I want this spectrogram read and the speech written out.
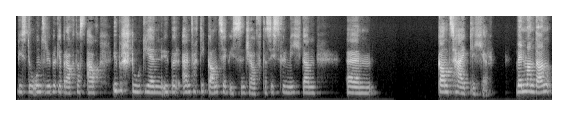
wie du uns rübergebracht hast, auch über Studien, über einfach die ganze Wissenschaft. Das ist für mich dann ähm, ganzheitlicher. Wenn man dann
